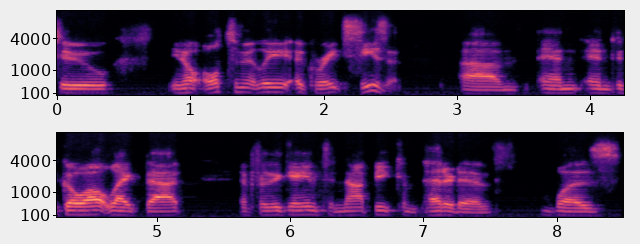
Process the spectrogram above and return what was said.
to you know ultimately a great season, um, and and to go out like that, and for the game to not be competitive was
